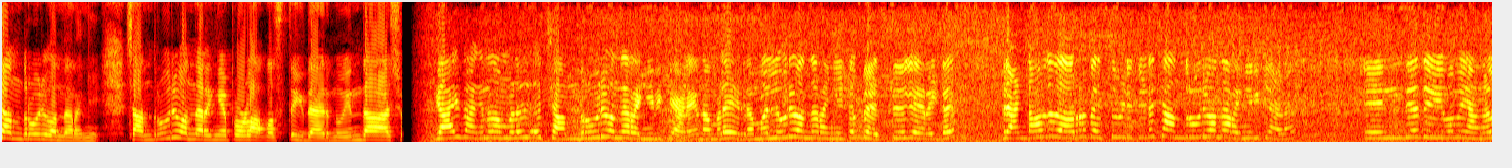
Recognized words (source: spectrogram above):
ചന്ദ്രൂർ വന്നിറങ്ങി. ചന്ദ്രൂർ വന്നിറങ്ങിയപ്പോഴുള്ള അവസ്ഥ ഇതായിരുന്നു. എന്താ ഗായ്സ് അങ്ങനെ നമ്മൾ ചന്ദ്രൂർ വന്നിറങ്ങിയിരിക്കുകയാണ്. നമ്മൾ എരമല്ലൂർ വന്നിറങ്ങിയിട്ട് ബസ് കയറിയിട്ട് രണ്ടാമത് വേറൊരു ബസ് പിടിച്ചിട്ട് ചന്ദ്രൂർ വന്നിറങ്ങിയിരിക്കുകയാണ്. എന്റെ ദൈവം ഞങ്ങൾ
